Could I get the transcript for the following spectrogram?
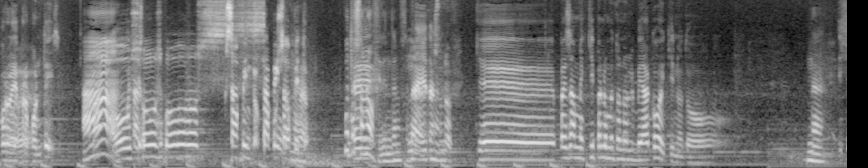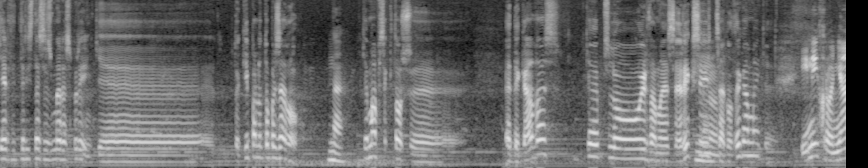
Προ, ε, προπονητής. Α, ο, ο, ο, Σαπίντο. Σαπίντο. Σαπίντο. ναι. που ήταν στον Όφη, δεν ήταν αυτό. Ναι, ήταν στον Όφη. Και παίζαμε κύπελο με τον Ολυμπιακό εκείνο το. Ναι. Είχε έρθει τρει-τέσσερι μέρες πριν και το κύπελο το παίζα εγώ. ναι. Και μ' άφησε εκτός ε, εντεκάδας και ψηλό ήρθαμε σε ρήξη, Ναι. τσακωθήκαμε. Και... Είναι η, χρονιά,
